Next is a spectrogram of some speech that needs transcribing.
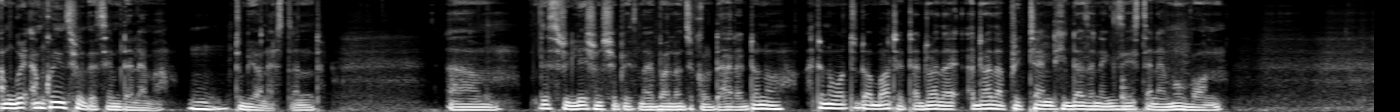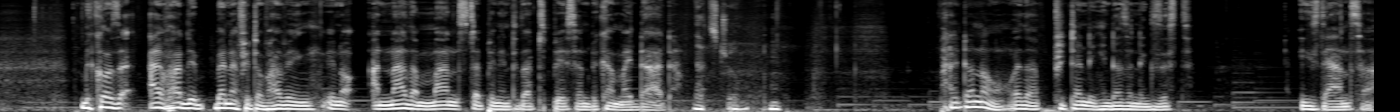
I'm going. I'm going through the same dilemma, to be honest. And um, this relationship with my biological dad, I don't know. I don't know what to do about it. I'd rather. I'd rather pretend he doesn't exist and I move on. Because I've had the benefit of having, you know, another man stepping into that space and become my dad. That's true. Hmm. But I don't know whether pretending he doesn't exist is the answer,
